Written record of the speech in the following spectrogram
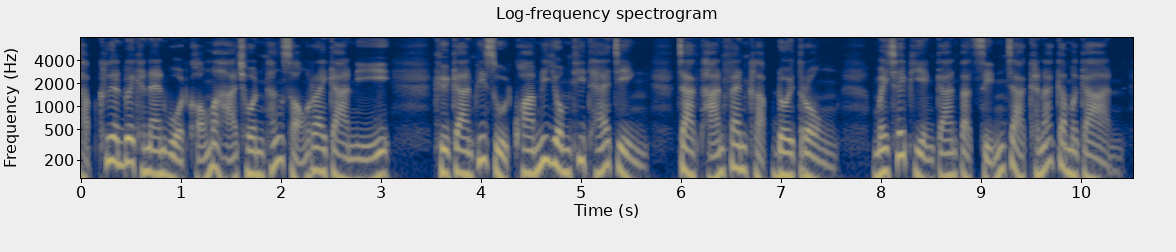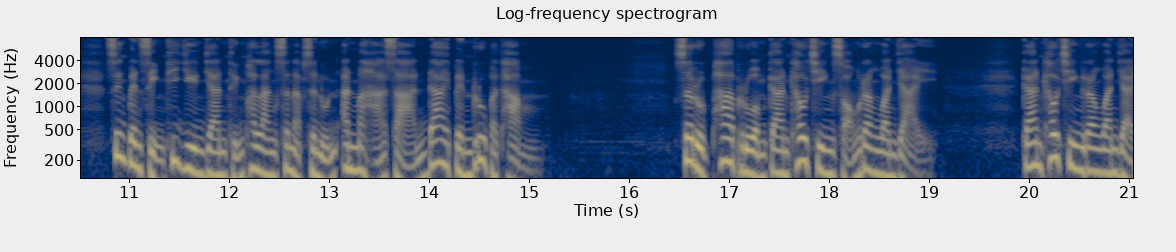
ขับเคลื่อนด้วยคะแนนโหวตของมหาชนทั้งสองรายการนี้ คือการพิสูจน์ความนิยมที่แท้จริง จากฐานแฟนคลับโดยตรง ไม่ใช่เพียงการตัดสินจากคณะกรรมการ ซึ่งเป็นสิ่งที่ยืนยันถึงพลังสนับสนุนอันมหาศาลได้เป็นรูปธรรม สรุปภาพรวมการเข้าชิงสองรางวัลใหญ่ การเข้าชิงรางวัลใหญ่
